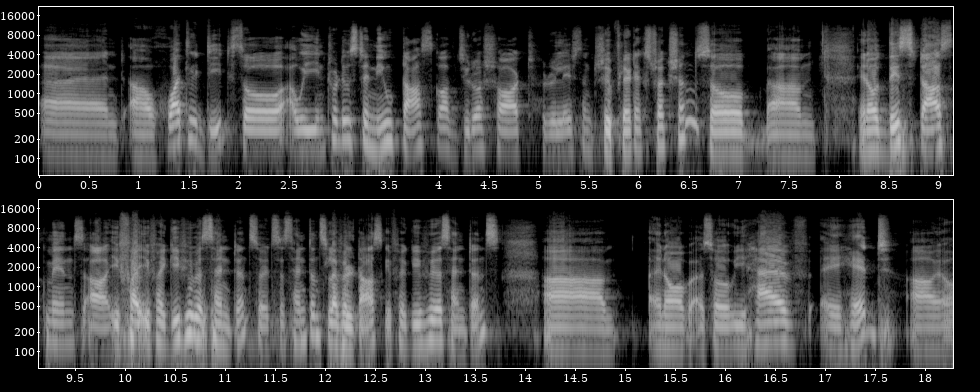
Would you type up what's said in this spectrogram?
and uh, what we did so uh, we introduced a new task of zero shot relation triplet extraction. So um, you know this task means uh, if i if i give you a sentence so it's a sentence level task. If i give you a sentence um, you know so we have a head uh,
